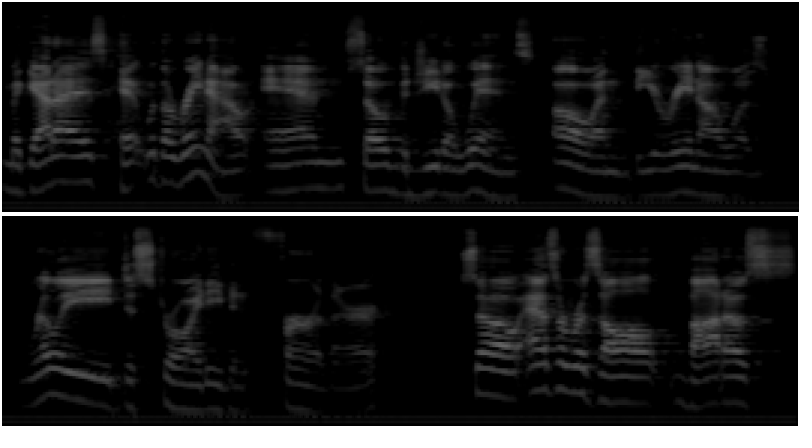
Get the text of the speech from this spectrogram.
Magetta is hit with a rain out, and so Vegeta wins. Oh, and the arena was really destroyed even further. So as a result, Vados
